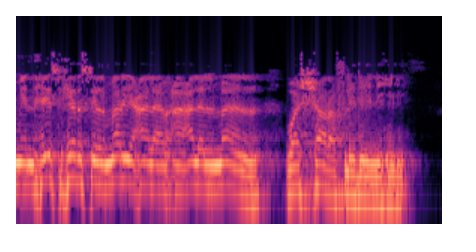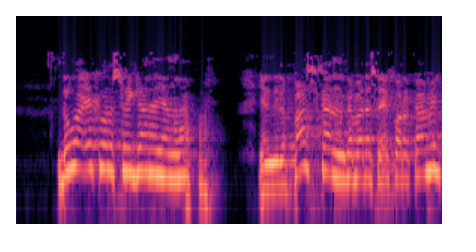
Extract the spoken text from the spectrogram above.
min, his hirsil mar'i ala ala al-mal wasyaraf lidinihi. Dua ekor serigala yang lapar yang dilepaskan kepada seekor kambing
